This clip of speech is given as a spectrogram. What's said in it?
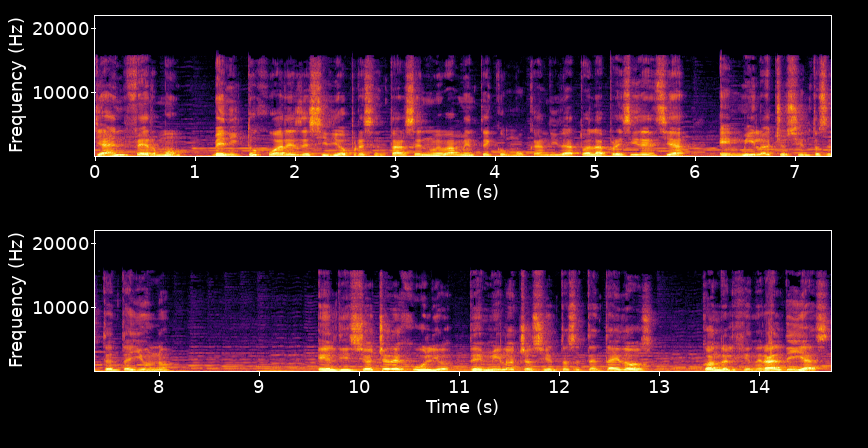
Ya enfermo, Benito Juárez decidió presentarse nuevamente como candidato a la presidencia en 1871. El 18 de julio de 1872, cuando el general Díaz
